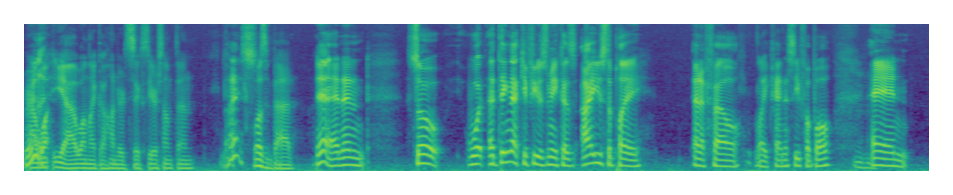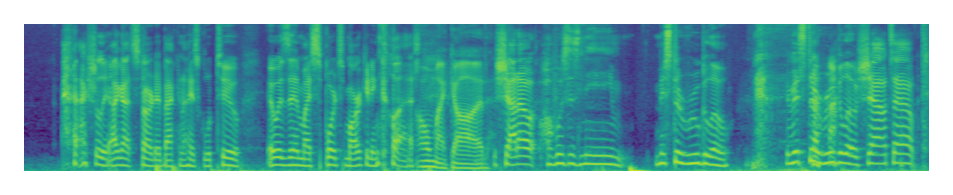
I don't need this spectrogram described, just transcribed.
I really won, yeah, I won like hundred sixty or something. nice. wasn't bad. Yeah, and then so what a thing that confused me because I used to play NFL like fantasy football, Mm-hmm. and actually I got started back in high school too. It was in my sports marketing class. Oh my god. Shout out, what was his name? Mr. Rugolo. Mr. Rugolo, shouts out.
